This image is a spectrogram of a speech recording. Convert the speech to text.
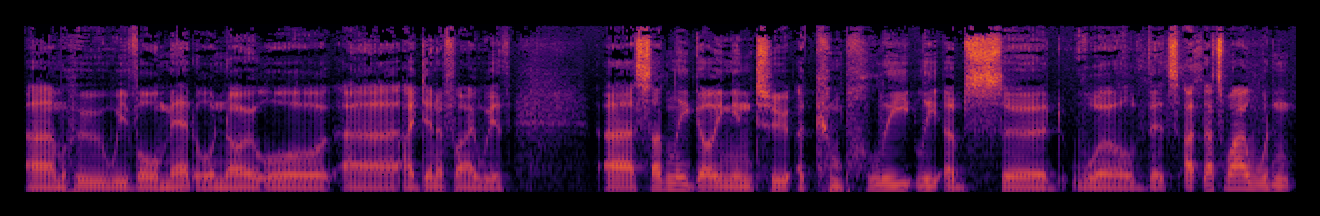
um, who we've all met or know or uh, identify with, uh, suddenly going into a completely absurd world. That's uh, that's why I wouldn't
